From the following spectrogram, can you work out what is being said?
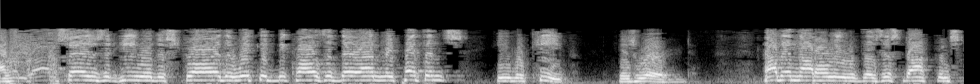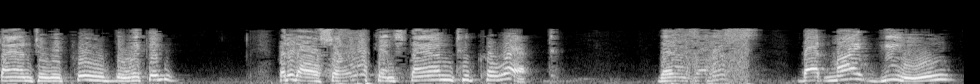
And when God says that He will destroy the wicked because of their unrepentance, He will keep His word. Now then, not only does this doctrine stand to reprove the wicked, but it also can stand to correct those of us that might view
